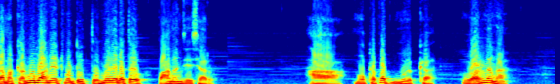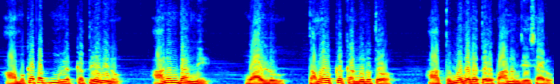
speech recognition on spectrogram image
తమ కన్నులు అనేటువంటి తొమ్మిదలతో పానం చేశారు. ఆ ముఖపద్మం యొక్క వర్ణన ఆ ముఖపద్మం యొక్క తేనెను ఆనందాన్ని వాళ్ళు తమ యొక్క కన్నులతో ఆ తుమ్మెదలతో పానం చేశారు.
